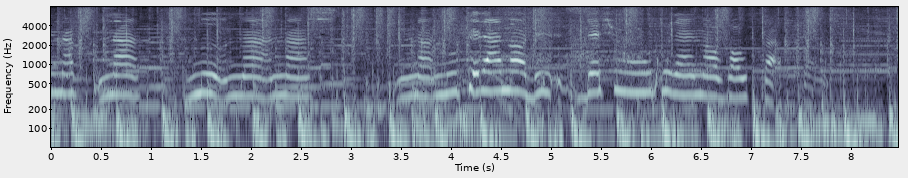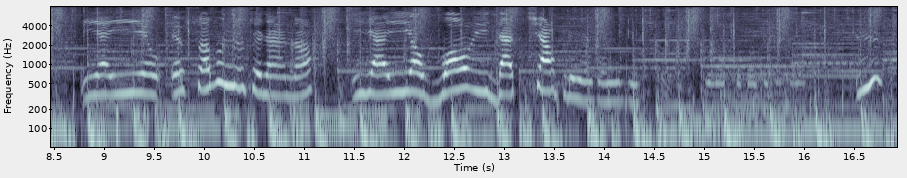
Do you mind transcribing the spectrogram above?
Na, na, no, na, na, na, no trenó, de, deixa o trenó voltar. E aí eu, eu sobo no trenó e aí eu vou e dar tchau para meus amigos. Hum?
